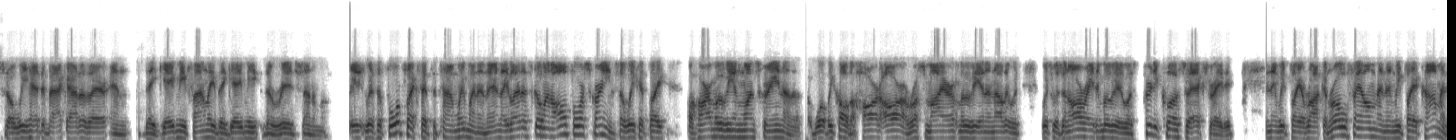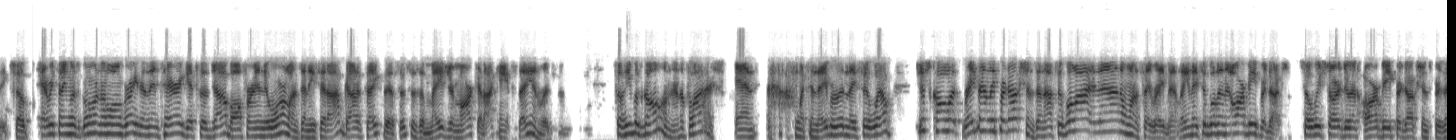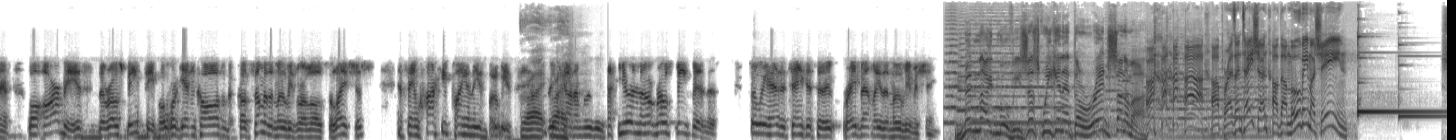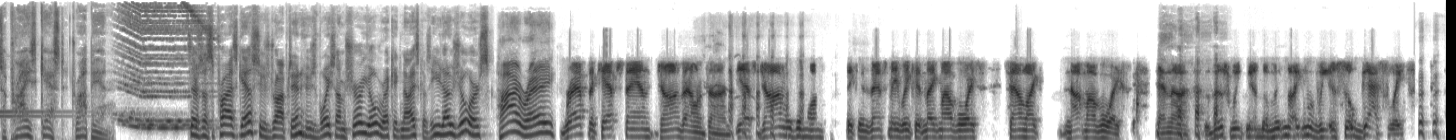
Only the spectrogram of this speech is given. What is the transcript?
So we had to back out of there, and they gave me finally they gave me the Ridge Cinema. It was a fourplex at the time we went in there, and they let us go in all four screens so we could play a horror movie in one screen and what we called a hard R, a Russ Meyer movie in another, which, which was an R-rated movie that was pretty close to X-rated and then we'd play a rock and roll film, and then we'd play a comedy. So everything was going along great. And then Terry gets a job offer in New Orleans, and he said, I've got to take this. This is a major market. I can't stay in Richmond. So he was gone in a flash. And I went to neighborhood, and they said, Well, just call it Ray Bentley Productions. And I said, Well, I, I don't want to say Ray Bentley. And they said, Well, then RB Productions. So we started doing RB Productions Presents. Well, Arby's, the roast beef people, were getting calls because some of the movies were a little salacious and saying, why are you playing these movies? Right, these right. kind of movies. You're in the roast beef business. So we had to change it to Ray Bentley, the movie machine. Midnight movies this weekend at the Ridge Cinema. A presentation of the movie machine. Surprise guest drop in. There's a surprise guest who's dropped in, whose voice I'm sure you'll recognize because he knows yours. Hi, Ray. Wrap the capstan, John Valentine. Yes, John was the one that convinced me we could make my voice sound like not my voice. And uh, this weekend, the midnight movie is so ghastly.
